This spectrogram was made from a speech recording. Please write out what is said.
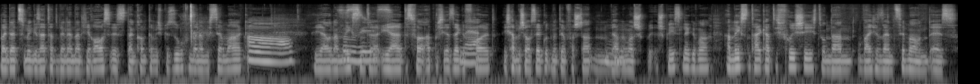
weil der zu mir gesagt hat, wenn er dann hier raus ist, dann kommt er mich besuchen, weil er mich sehr mag. Oh. Ja, und am so nächsten süß. Tag, ja, das war, hat mich sehr, sehr gefreut. Ja. Ich habe mich auch sehr gut mit dem verstanden. Mhm. Wir haben mhm. immer Sp Späßle gemacht. Am nächsten Tag hatte ich Frühschicht und dann war ich in seinem Zimmer und er ist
